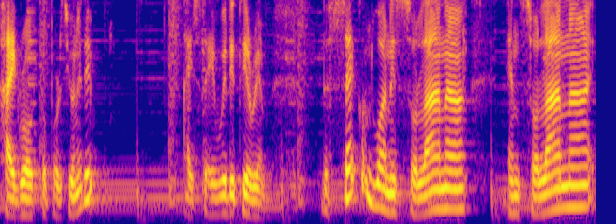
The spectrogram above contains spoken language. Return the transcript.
high growth opportunity. I stay with Ethereum. The second one is Solana, and Solana,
